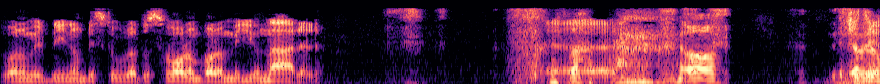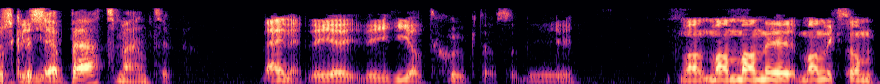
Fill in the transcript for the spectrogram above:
vad de vill bli när de blir stora, då svarar de bara miljonärer. Eh, ja. Jag trodde de skulle säga Batman typ. Nej nej, det är, det är helt sjukt alltså. Det är, man, man, man är, man liksom,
